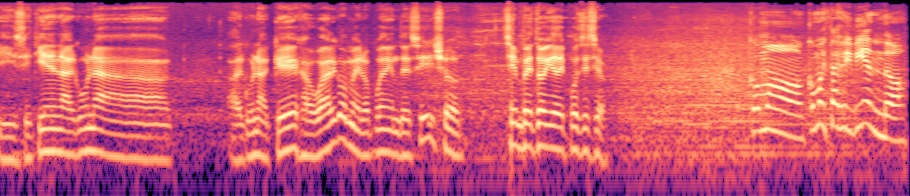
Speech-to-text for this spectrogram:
Y si tienen alguna, alguna queja o algo, me lo pueden decir, yo siempre estoy a disposición. ¿Cómo, cómo estás viviendo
